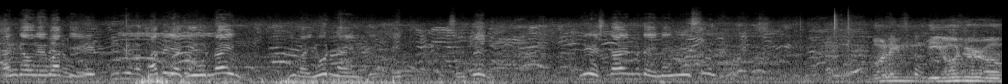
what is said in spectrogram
Hanggang kay Bati. Ano yan, yun 9. Di ba, yun 9, 8, 7. Yes, 9 mo dahil, 9 years old. Calling the owner of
